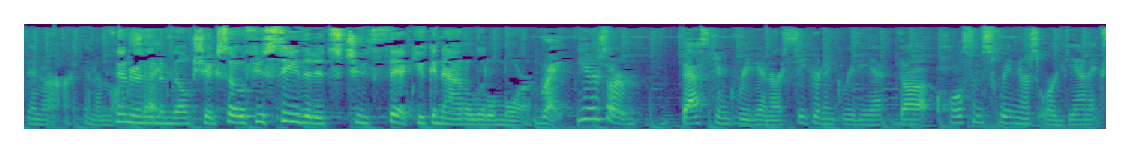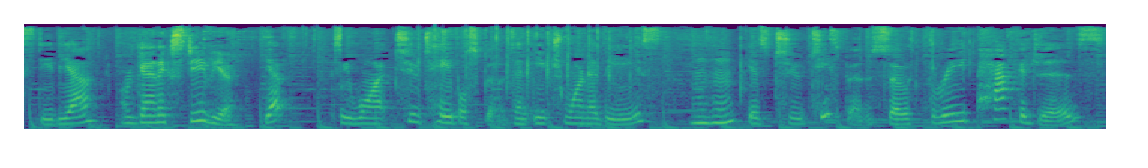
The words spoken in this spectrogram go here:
thinner than a milkshake. Thinner than a milkshake. So if you see that it's too thick, you can add a little more. Right. Here's our best ingredient, our secret ingredient, the Wholesome Sweeteners Organic Stevia. Organic stevia. Yep. We want two tablespoons, and each one of these mm-hmm. is two teaspoons. So three packages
